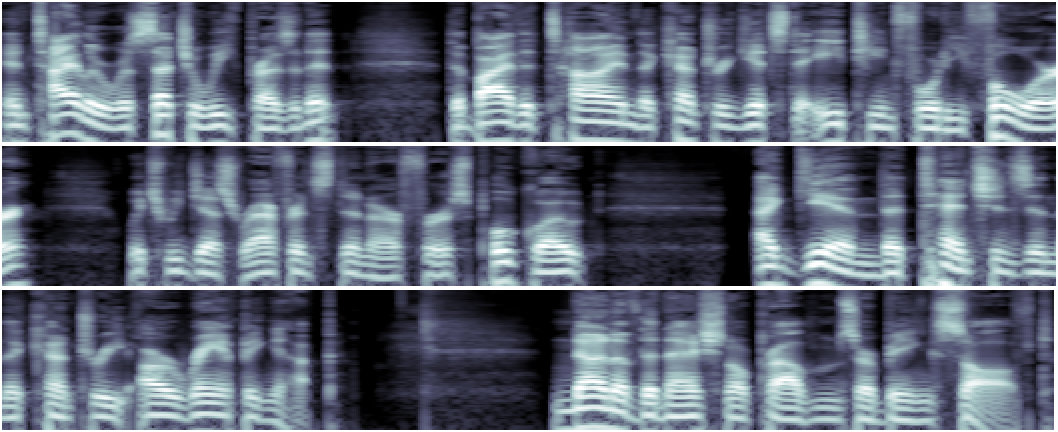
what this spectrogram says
and Tyler was such a weak president that by the time the country gets to 1844, which we just referenced in our first quote, again, the tensions in the country are ramping up. None of the national problems are being solved.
